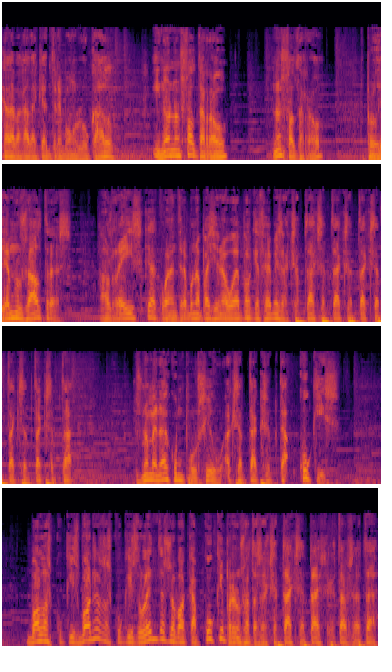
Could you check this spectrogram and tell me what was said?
cada vegada que entrem a un local. I no, no ens falta raó, no ens falta raó, però ho diem nosaltres, els reis que quan entrem a una pàgina web el que fem és acceptar, acceptar, acceptar, acceptar, acceptar, acceptar. És una mena de compulsiu, acceptar, acceptar. Cookies. Vol les cookies bones, les cookies dolentes, no vol cap cookie, però nosaltres acceptar, acceptar, acceptar, acceptar.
